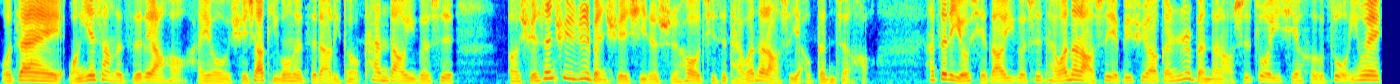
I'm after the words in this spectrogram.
我在网页上的资料哈，还有学校提供的资料里头看到一个是，呃，学生去日本学习的时候，其实台湾的老师也要跟着哈。他这里有写到一个是台湾的老师也必须要跟日本的老师做一些合作，因为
